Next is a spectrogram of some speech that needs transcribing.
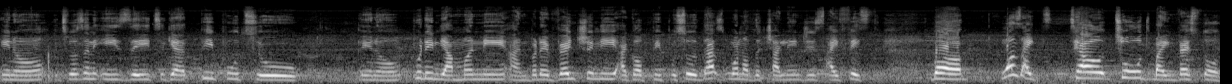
You know, it wasn't easy to get people to you know, put in their money, and but eventually I got people. So that's one of the challenges I faced. But once I tell told my investor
